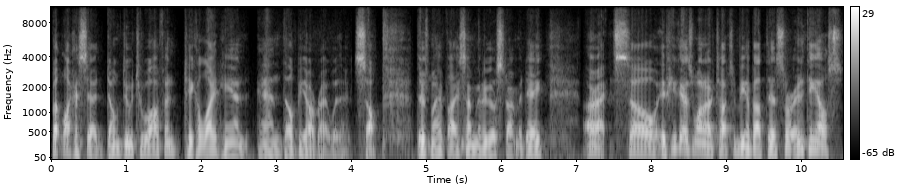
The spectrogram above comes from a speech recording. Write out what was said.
But like i said don't do it too often. Take a light hand and they'll be all right with it. So there's my advice. I'm going to go start my day. All right. So if you guys want to talk to me about this or anything else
